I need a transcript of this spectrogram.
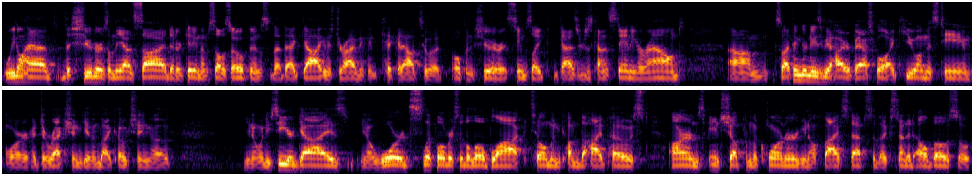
we don't have the shooters on the outside that are getting themselves open so that that guy who's driving can kick it out to an open shooter. It seems like guys are just kind of standing around – um, so I think there needs to be a higher basketball IQ on this team or a direction given by coaching of, you know, when you see your guys, you know, Ward slip over to the low block, Tillman come to the high post, Ahrens inch up from the corner, you know, five steps to the extended elbow, so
